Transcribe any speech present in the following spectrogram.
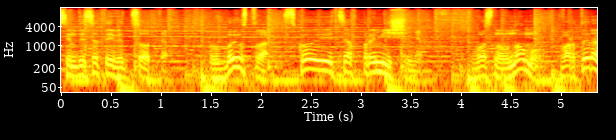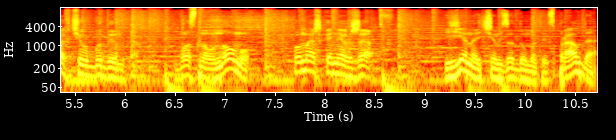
70% вбивства скоюються в приміщеннях, в основному в квартирах чи в будинках, в основному в помешканнях жертв. Є над чим задуматись, правда?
